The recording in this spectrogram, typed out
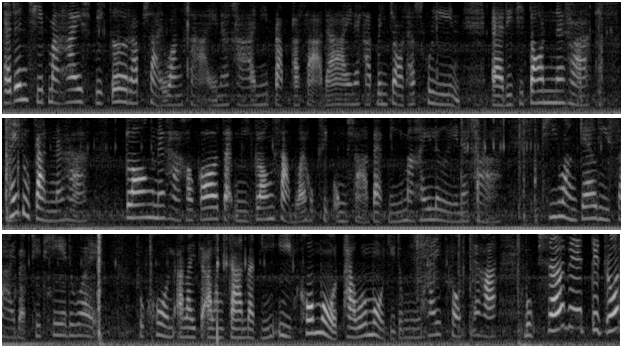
pattern chip มาให้สปีกเกอร์รับสายวางสายนะคะ อันนี้ปรับภาษาได้นะคะ เป็นจอทัชสกรีนแอร์ดิจิตอลนะคะ ให้ดูกันนะคะ กล้องนะคะเขาก็จะมีกล้อง 360 องศาแบบนี้มาให้เลยนะคะ ที่วางแก้วดีไซน์แบบเท่ๆด้วย ทุกคนอะไรจะอลังการแบบนี้ Eco Mode Power Mode อยู่ตรงนี้ให้ครบนะคะบุกเซอร์วิสติดรถ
